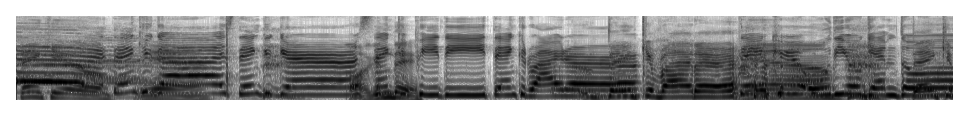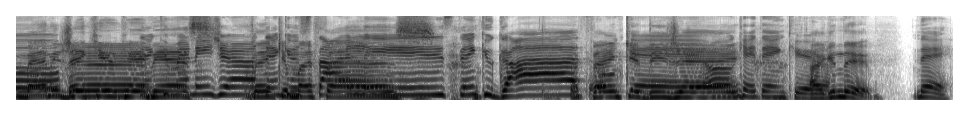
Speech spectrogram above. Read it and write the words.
Thank you. Thank you Yeah. guys. Thank you girls. 와, Thank you 근데- PD. Thank you writer. Thank you, writer. Thank you audio 감독. Thank you, manager. Thank you, Thank you KBS. manager. Thank Thank you, you my stylist. Thank you God. Thank you, Okay. DJ. Okay, thank you. 아, 근데 네.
